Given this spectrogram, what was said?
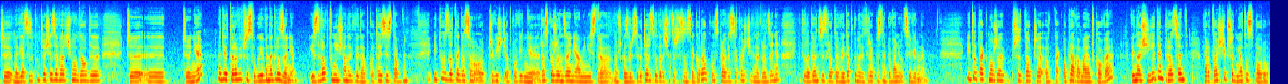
czy mediacja zakończyła się zawarciem ugody, czy, czy nie, mediatorowi przysługuje wynagrodzenia i zwrot poniesionych wydatków. To jest istotne. I tu do tego są oczywiście odpowiednie rozporządzenia ministra na przykład z 20 czerwca 2016 roku w sprawie wysokości wynagrodzenia i podlegających zwrotowi wydatku mediatora w postępowaniu cywilnym. I tu tak może przytoczę o, tak, oprawa majątkowe wynosi 1% wartości przedmiotu sporu.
